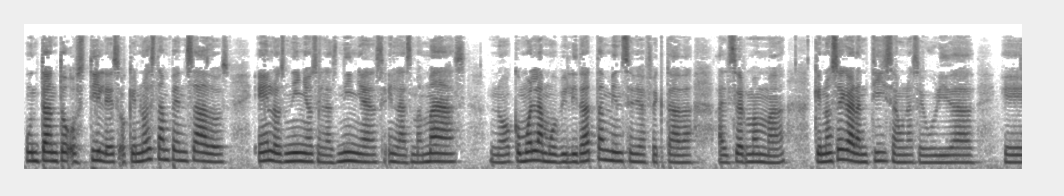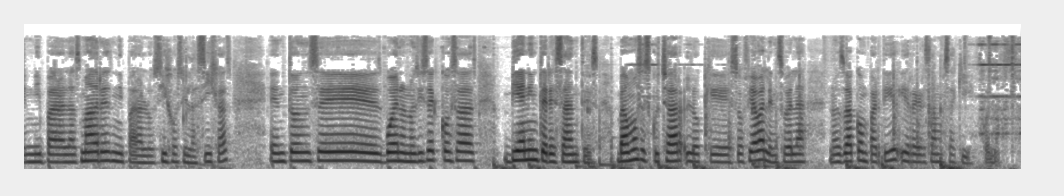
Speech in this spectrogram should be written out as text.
un tanto hostiles o que no están pensados en los niños, en las niñas, en las mamás, ¿no? Como la movilidad también se ve afectada al ser mamá, que no se garantiza una seguridad eh, ni para las madres ni para los hijos y las hijas. Entonces, bueno, nos dice cosas bien interesantes. Vamos a escuchar lo que Sofía Valenzuela nos va a compartir y regresamos aquí con más.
